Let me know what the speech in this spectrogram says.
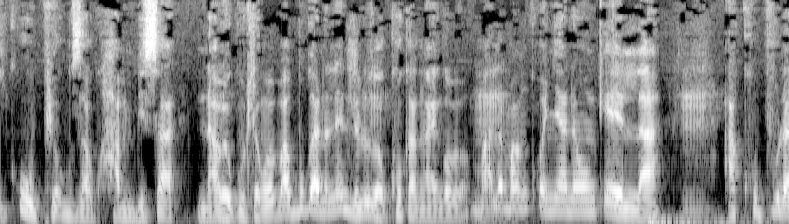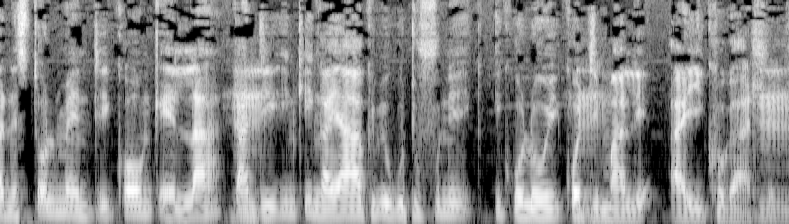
ikuphi okuza kuhambisa nawe kuhle? Ngoba babukana lendlela uzokhokha ngayo ngoba mali amankonyane onke la akhuphula nestallment konke la kanti inkinga yakho ibe ukuthi ufuna ikoloyi kodwa imali ayikho kahle.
